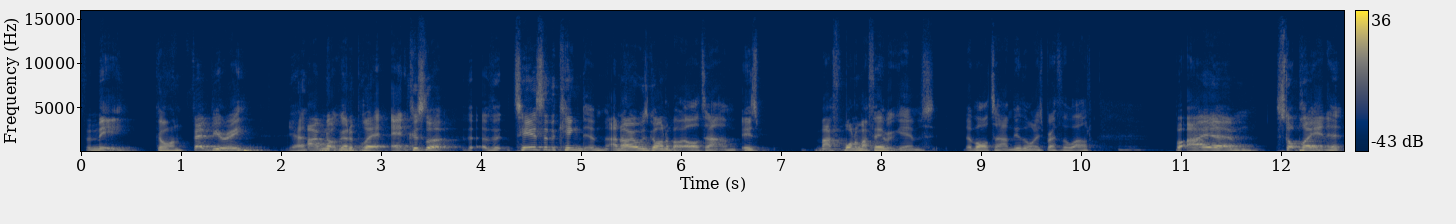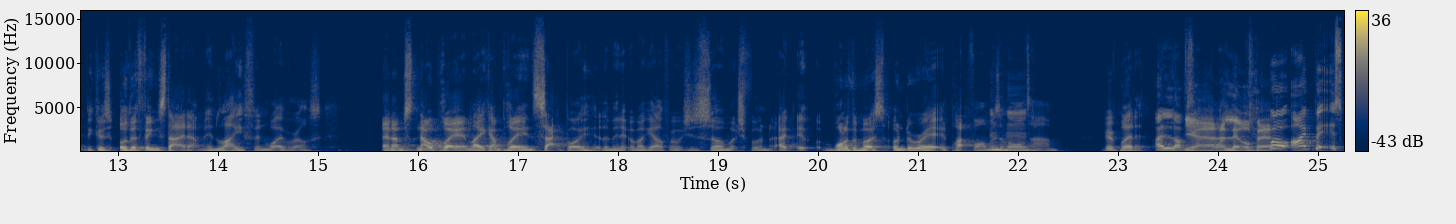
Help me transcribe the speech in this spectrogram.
for me. Go on. February. Yeah. I'm not going to play it because look, the, the Tears of the Kingdom. I know I was going about it all the time. Is my one of my favorite games of all time. The other one is Breath of the Wild. But I um, stopped playing it because other things started happening, life and whatever else. And I'm now playing like I'm playing Sackboy at the minute with my girlfriend, which is so much fun. I, it, one of the most underrated platformers of all time. Have you ever played it? I love Yeah, Sackboy. a little bit. Well, I but it's,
